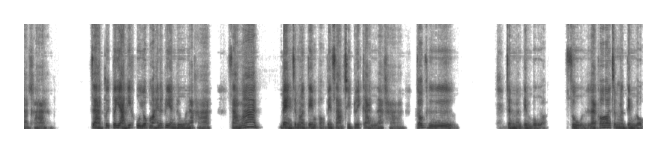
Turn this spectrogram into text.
นะคะ จากตัวอย่างที่ครูยกมาให้นักเรียนดูนะคะ สามารถแบ่งจำนวนเต็มออกเป็น3ชนิดด้วยกันนะคะ ก็คือจำนวนเต็มบวก0และก็จำนวนเต็มลบ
